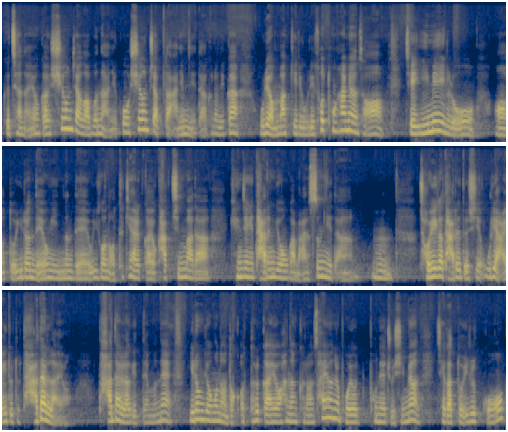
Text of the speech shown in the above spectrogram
그렇잖아요. 그러니까 쉬운 작업은 아니고 쉬운 잡도 아닙니다. 그러니까 우리 엄마끼리 우리 소통하면서 제 이메일로 어, 또 이런 내용이 있는데 이건 어떻게 할까요? 각 집마다 굉장히 다른 경우가 많습니다. 음, 저희가 다르듯이 우리 아이들도 다 달라요. 다 달라기 때문에 이런 경우는 어떨까요? 하는 그런 사연을 보여, 보내주시면 제가 또 읽고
